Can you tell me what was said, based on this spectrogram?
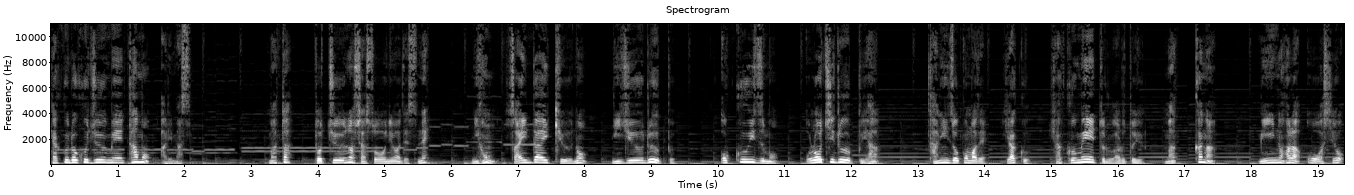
160メーターもあります。また、途中の車窓にはですね、日本最大級の二重ループ、奥出雲オロチループや谷底まで約100メートルあるという真っ赤な三野原大橋を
